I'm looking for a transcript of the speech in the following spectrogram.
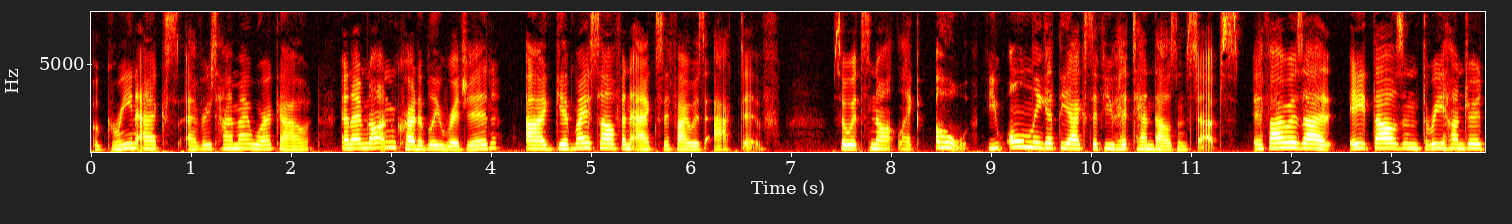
a green X every time I work out. And I'm not incredibly rigid. I give myself an X if I was active. So it's not like, oh, you only get the X if you hit 10,000 steps. If I was at 8,300,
